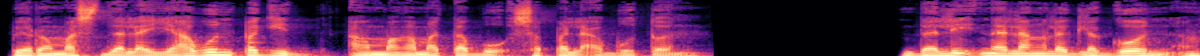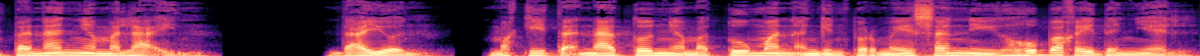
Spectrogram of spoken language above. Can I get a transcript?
Pero mas dalayawon pagid ang mga matabo sa palaabuton. Dali na lang laglagon ang tanan nga malain. Dayon, makita naton nga matuman ang ginpromesa ni Jehova kay Daniel.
